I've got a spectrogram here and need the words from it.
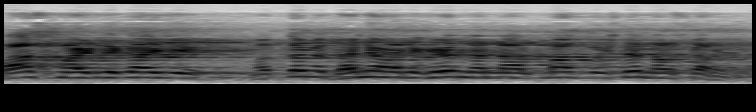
ಪಾಸ್ ಮಾಡಬೇಕಾಗಿ ಮತ್ತೊಮ್ಮೆ ಧನ್ಯವಾದ ಹೇಳಿ ನನ್ನ ಅಲ್ಪಾತ್ ಮುಗಿಸ್ತೇನೆ ನಮಸ್ಕಾರಗಳು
